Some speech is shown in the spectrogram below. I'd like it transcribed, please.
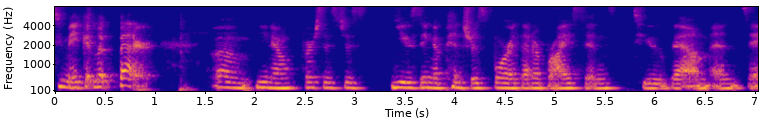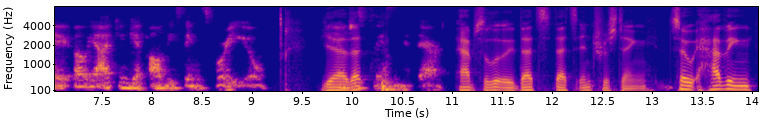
to make it look better. Um, you know versus just using a pinterest board that a bride sends to them and say oh yeah i can get all these things for you. Yeah that's placing it there. Absolutely. That's that's interesting. So having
